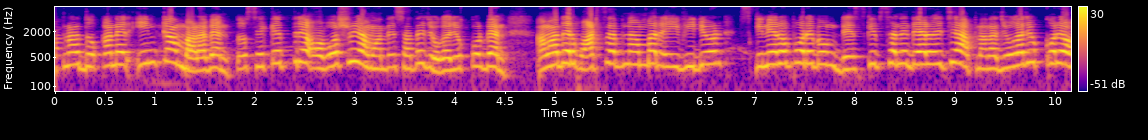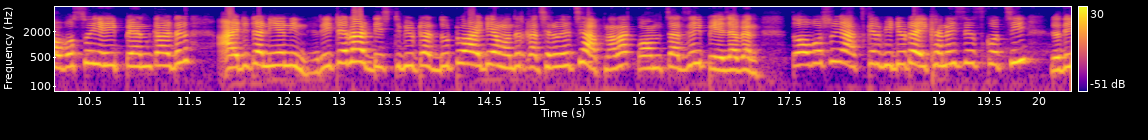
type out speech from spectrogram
আপনার দোকানের ইনকাম বাড়াবেন, তো সেক্ষেত্রে অবশ্যই আমাদের সাথে যোগাযোগ করবেন। আমাদের হোয়াটসঅ্যাপ নাম্বার এই ভিডিওর স্ক্রিনের ওপর এবং ডেসক্রিপশানে দেওয়া রয়েছে, আপনারা যোগাযোগ করে অবশ্যই এই প্যান কার্ডের আইডিটা নিয়ে নিন। রিটেলার ডিস্ট্রিবিউটার দুটো আইডি আমাদের কাছে রয়েছে, আপনারা কম চার্জেই পেয়ে যাবেন। তো অবশ্যই আজকের ভিডিওটা এখানেই শেষ করছি। যদি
